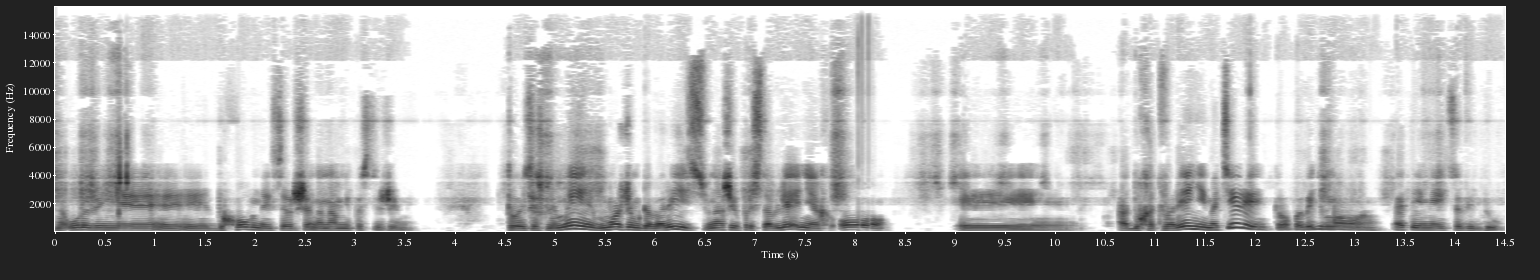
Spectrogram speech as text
на уровень э, духовный, совершенно нам непостижимый. То есть, если мы можем говорить в наших представлениях о, э, о духотворении материи, то, по-видимому, это имеется в виду.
